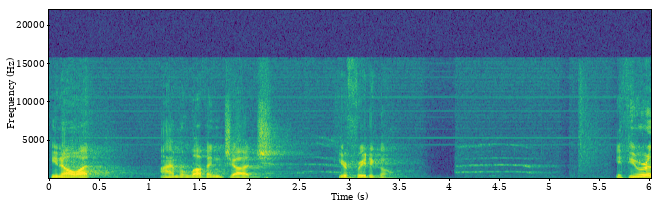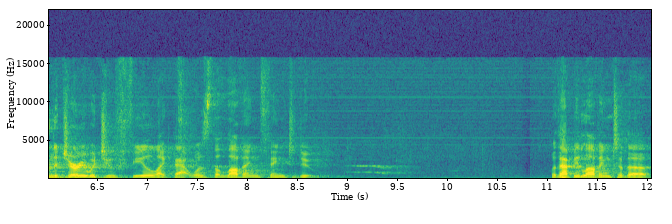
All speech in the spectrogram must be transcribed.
You know what? I'm a loving judge. You're free to go. If you were in the jury, would you feel like that was the loving thing to do? Would that be loving to the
